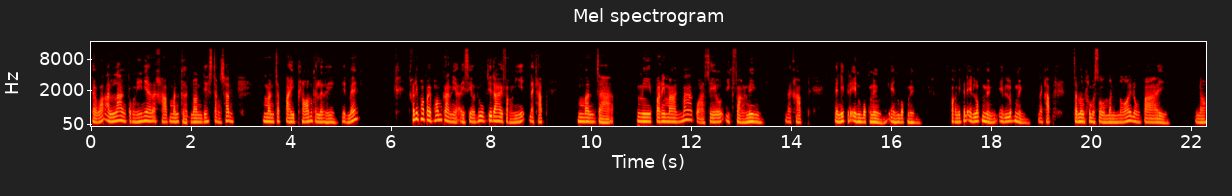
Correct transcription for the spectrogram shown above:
แต่ว่าอันล่างตรงนี้เนี่ยนะครับ มันเกิด non-des junction มันจะไปพร้อมกันเลยเห็นไหมคราวนี้พอไปพร้อมกันเนี่ยไอเซลล์ลูกที่ได้ฝั่งนี้นะครับ มันจะมีปริมาณมากกว่าเซลล์อีกฝั่งหนึ่งนะครับอันนี้เป็น n บวกหนึ่ง n บวกหนึ่งฝั่งนี้เป็น n ลบหนึ่ง n ลบหนึ่งนะครับจำนวนโครโมโซมมันน้อยลงไปเนาะ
